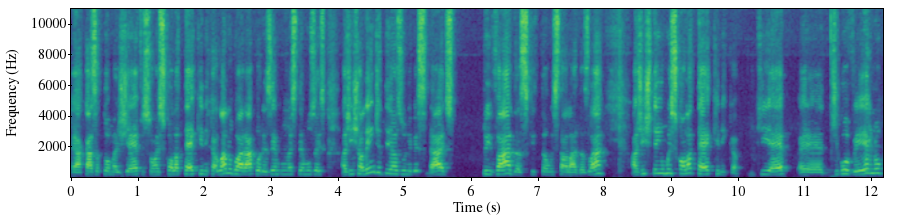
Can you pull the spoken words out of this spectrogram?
é, a Casa Thomas Jefferson, a Escola Técnica. Lá no Guará, por exemplo, nós temos a gente, além de ter as universidades privadas que estão instaladas lá, a gente tem uma escola técnica que é, é, de governo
